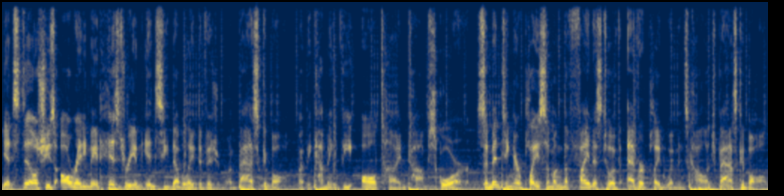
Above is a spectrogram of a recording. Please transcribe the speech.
yet still she's already made history in NCAA Division I basketball by becoming the all-time top scorer, cementing her place among the finest to have ever played women's college basketball.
